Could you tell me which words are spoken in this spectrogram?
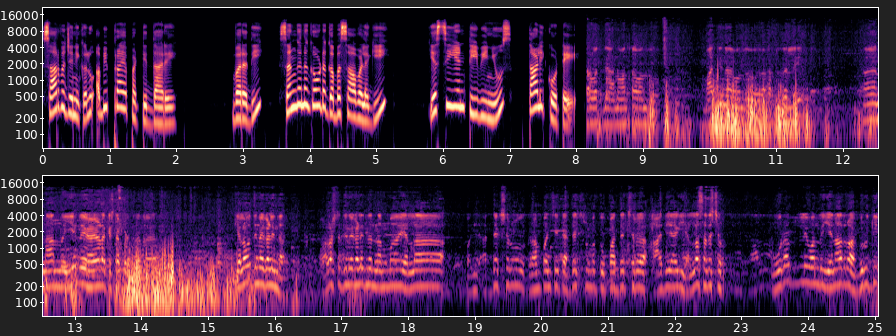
ಸಾರ್ವಜನಿಕರು ಅಭಿಪ್ರಾಯಪಟ್ಟಿದ್ದಾರೆ. ವರದಿ Sanganagouda Gabasavalagi, SCN TV news Talikote. ಅನ್ನುವಂಥ ಒಂದು ಮಾತಿನ ಒಂದು ಅರ್ಥದಲ್ಲಿ ನಾನು ಏನು ಹೇಳಕ್ಕೆ ಇಷ್ಟಪಡ್ತೀನಿ ಅಂದ್ರೆ, ಕೆಲವು ದಿನಗಳಿಂದ, ಬಹಳಷ್ಟು ದಿನಗಳಿಂದ ನಮ್ಮ ಎಲ್ಲ ಅಧ್ಯಕ್ಷರು, ಗ್ರಾಮ ಪಂಚಾಯತಿ ಅಧ್ಯಕ್ಷರು ಮತ್ತು ಉಪಾಧ್ಯಕ್ಷರ ಆದಿಯಾಗಿ ಎಲ್ಲ ಸದಸ್ಯರು ಊರಲ್ಲಿ ಒಂದು ಏನಾದರೂ ಅಭಿವೃದ್ಧಿ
